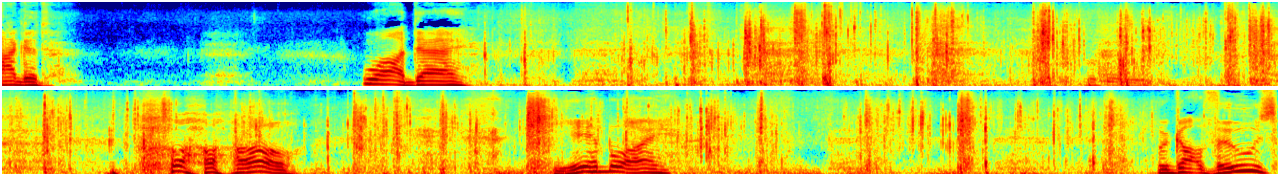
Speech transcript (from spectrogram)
haggard. What a day. Ho ho ho. Yeah boy. We've got Voos.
